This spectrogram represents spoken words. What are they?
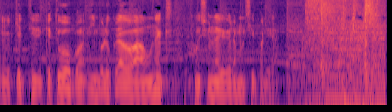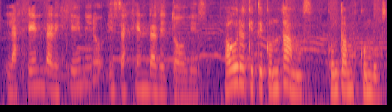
Eh, que, tuvo involucrado a un ex funcionario de la municipalidad. La agenda de género es agenda de todos. Ahora que te contamos, contamos con vos.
